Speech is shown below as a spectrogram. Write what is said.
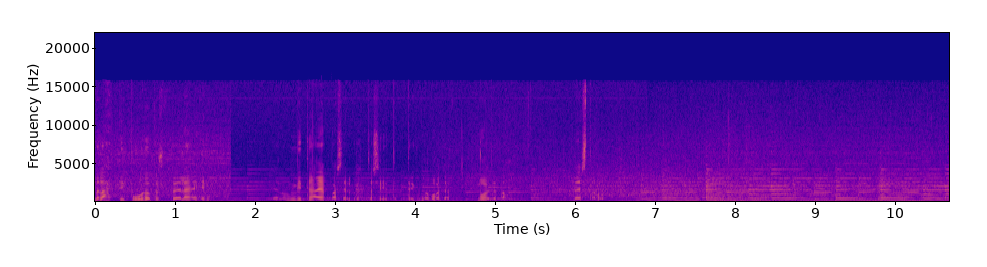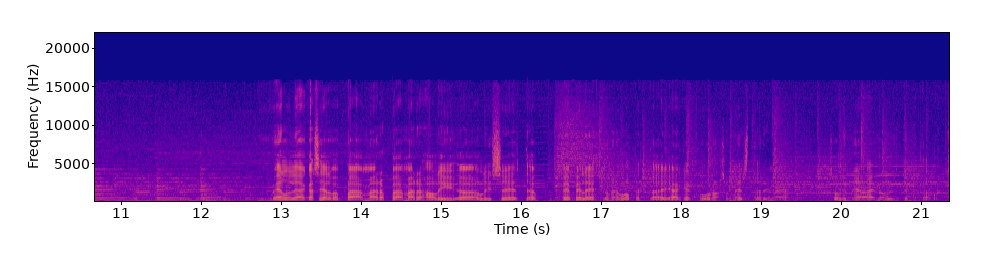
Me lähdettiin pudotuspeleihin. Ei ollut mitään epäselvyyttä siitä, etteikö me voiteta, voiteta mestaruutta. Meillä oli aika selvä päämäärä. Päämäärä oli, äh, oli se, että Pepe Lehtonen lopettaa jääkiekkouransa mestarina ja se oli meidän ainoa yhteinen tavoite.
